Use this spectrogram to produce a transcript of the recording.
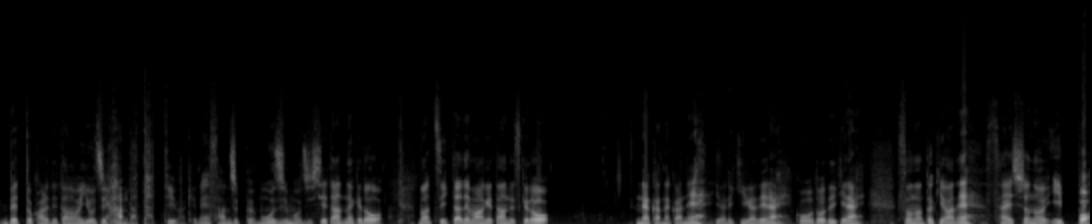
ベッドから出たのは4時半だったっていうわけね。30分もじもじしてたんだけど、まあツイッターでもあげたんですけど、なかなかね、やる気が出ない、行動できない。そんな時はね、最初の一歩、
